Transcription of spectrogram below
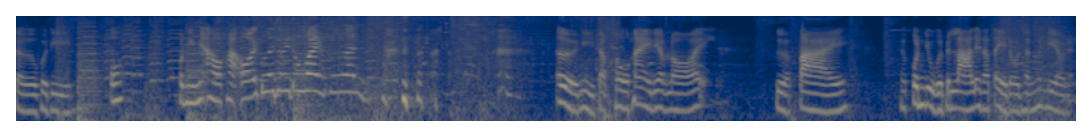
เจอพอดี โอ้คนนี้ไม่เอาค่ะ โอ้ยเพื่อนช่วยด้วยเพื่อน เออ นี่จับโชว์ให้เรียบร้อย เกือบตายคนอยู่กันเป็นล้านเลยนะเตะโดนฉันคนเดียวเนี่ย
